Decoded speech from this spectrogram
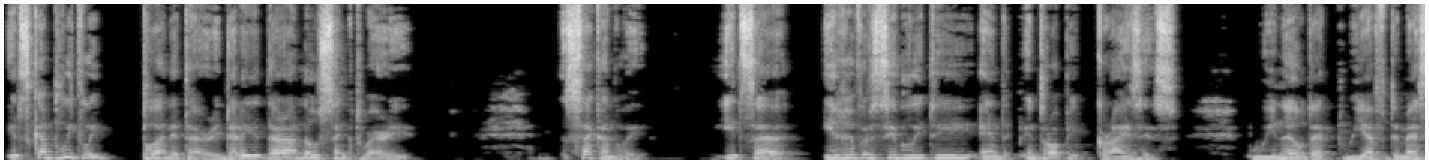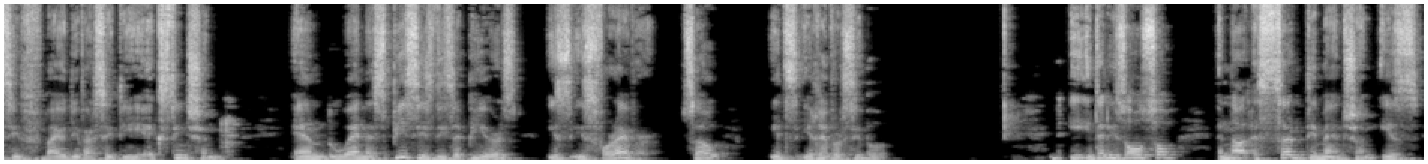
it's completely planetary. There, is, there are no sanctuary. Secondly, it's a irreversibility and entropic crisis. We know that we have the massive biodiversity extinction. And when a species disappears, is, is forever. So it's irreversible. There is also another, a third dimension is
